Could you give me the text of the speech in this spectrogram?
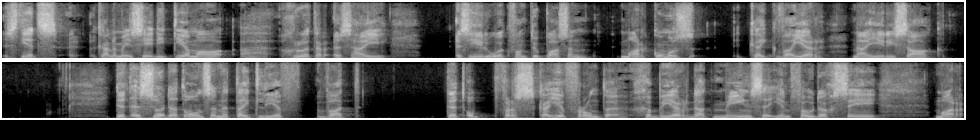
steeds kan 'n mens sê die tema uh, groter is hy is hier ook van toepassing Maar kom ons kyk weier na hierdie saak. Dit is sodat ons in 'n tyd leef wat dit op verskeie fronte gebeur dat mense eenvoudig sê maar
